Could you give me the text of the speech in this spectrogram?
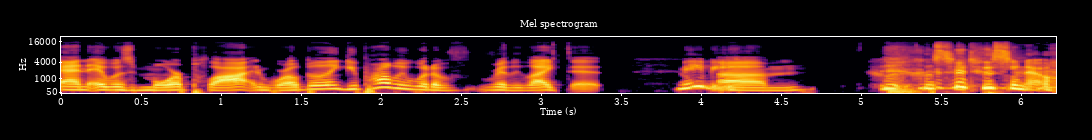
and it was more plot and world building, you probably would have really liked it. maybe. Um, who's, to, who's to know?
